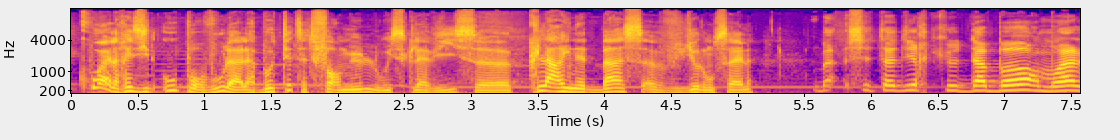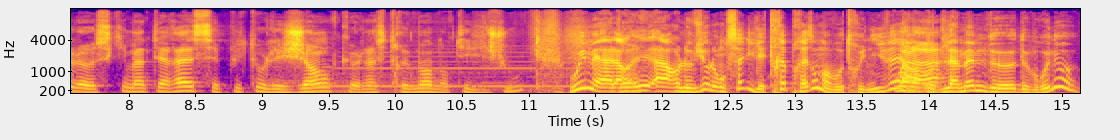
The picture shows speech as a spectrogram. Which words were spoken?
quoi, elle réside où pour vous la, la beauté de cette formule, Louis Clavis, euh, clarinette basse, violoncelle Bah, C'est-à-dire que d'abord, moi, le- ce qui m'intéresse, c'est plutôt les gens que l'instrument dont ils jouent. Oui, mais alors, alors le violoncelle, il est très présent dans votre univers, Voilà. au-delà même de, de Bruno.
